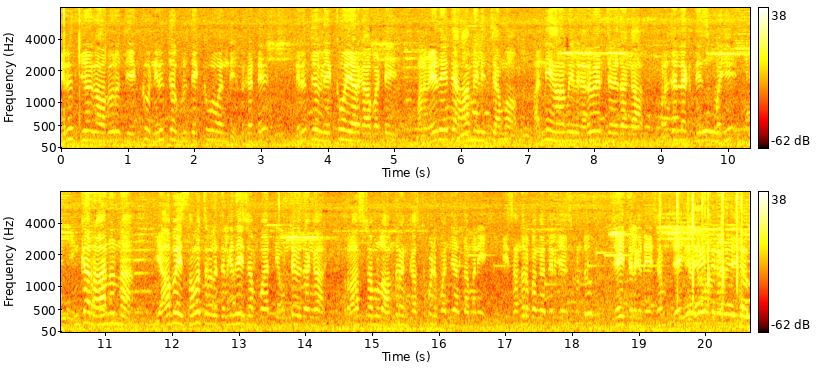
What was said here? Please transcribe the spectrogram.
నిరుద్యోగ అభివృద్ధి ఎక్కువ నిరుద్యోగ వృద్ధి ఎక్కువ ఉంది. ఎందుకంటే నిరుద్యోగులు ఎక్కువ అయ్యారు కాబట్టి మనం ఏదైతే హామీలు ఇచ్చామో అన్ని హామీలు నెరవేర్చే విధంగా ప్రజల్లోకి తీసుకుపోయి ఇంకా రానున్న యాభై సంవత్సరాల తెలుగుదేశం పార్టీ ఉండే విధంగా రాష్ట్రంలో అందరం కష్టపడి పనిచేద్దామని ఈ సందర్భంగా తెలియజేసుకుంటూ జై తెలుగుదేశం జై తెలుగుదేశం.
